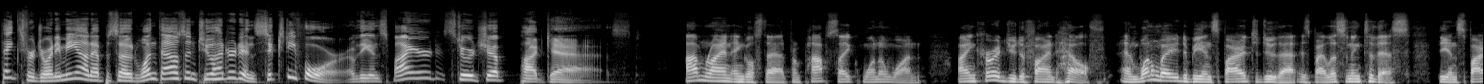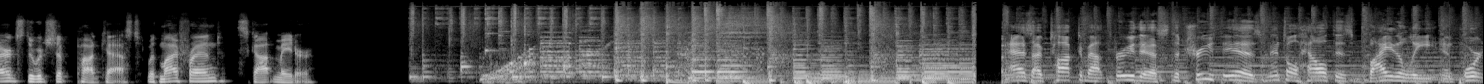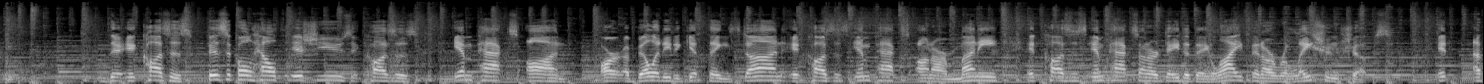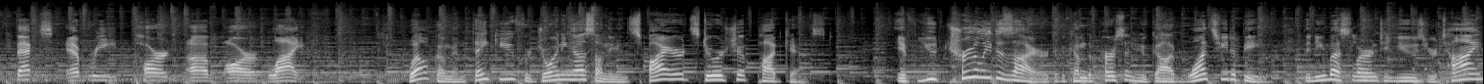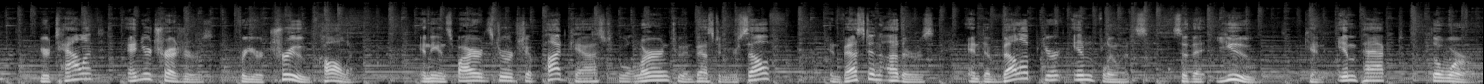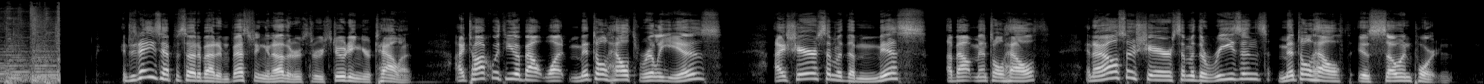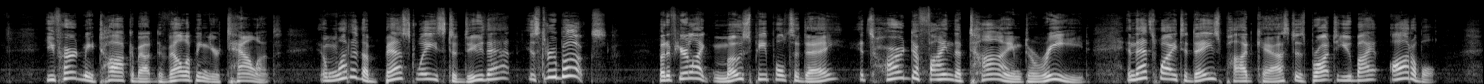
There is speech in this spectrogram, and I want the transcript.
Thanks for joining me on episode 1264 of the Inspired Stewardship Podcast. I'm Ryan Engelstad from Pop Psych 101. I encourage you to find health, and one way to be inspired to do that is by listening to this, the Inspired Stewardship Podcast, with my friend Scott Maderer. As I've talked about through this, the truth is mental health is vitally important. It causes physical health issues, it causes impacts on our ability to get things done, it causes impacts on our money, it causes impacts on our day to day life and our relationships. It affects every part of our life. Welcome and thank you for joining us on the Inspired Stewardship Podcast. If you truly desire to become the person who God wants you to be, then you must learn to use your time, your talent, and your treasures for your true calling. In the Inspired Stewardship Podcast, you will learn to invest in yourself, invest in others, and develop your influence so that you can impact the world. In today's episode about investing in others through stewarding your talent, I talk with you about what mental health really is I share some of the myths about mental health, and I also share some of the reasons mental health is so important. You've heard me talk about developing your talent, and one of the best ways to do that is through books. But if you're like most people today, it's hard to find the time to read. And that's why today's podcast is brought to you by Audible.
